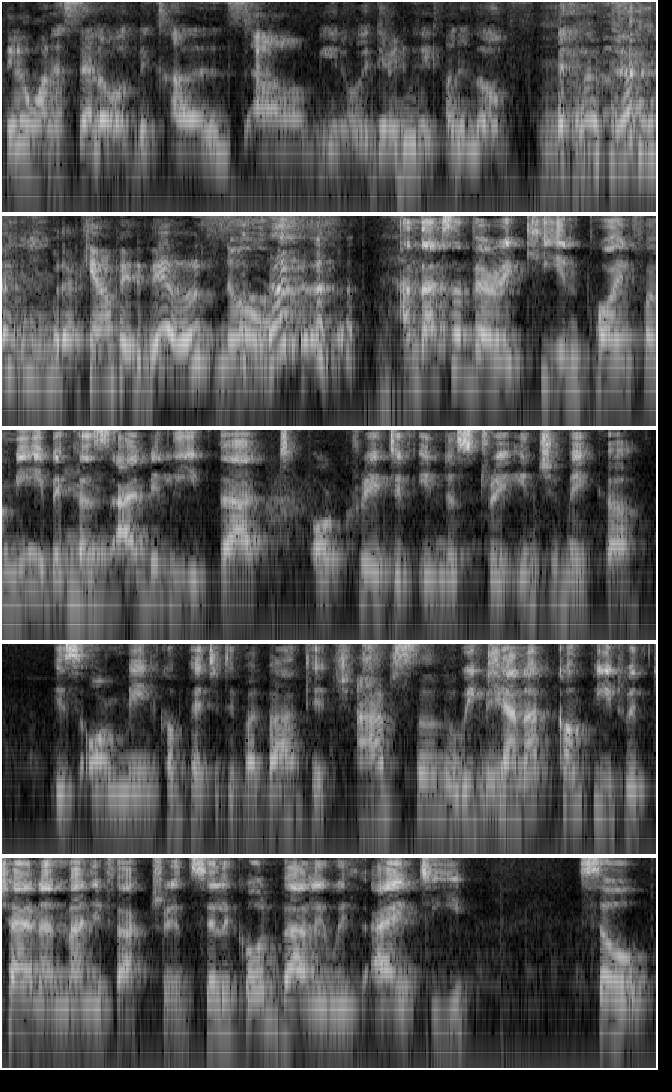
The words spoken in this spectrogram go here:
They don't want to sell out because, um, you know, they're doing it for the love. but I can't pay the bills. No. and that's a very key in point for me because I believe that our creative industry in Jamaica is our main competitive advantage. Absolutely. We cannot compete with China and manufacturing, Silicon Valley with IT. So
